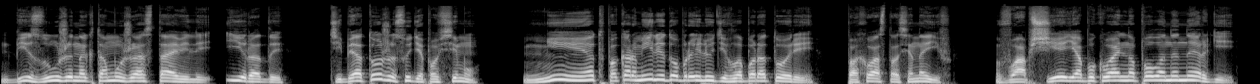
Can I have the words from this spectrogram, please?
Без ужина к тому же оставили, ироды. Тебя тоже, судя по всему? Нет, покормили добрые люди в лаборатории, похвастался Наив. Вообще, я буквально полон энергии.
